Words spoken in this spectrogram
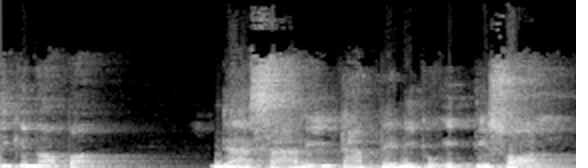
niki napa ndasari kabeh niku ittisal.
